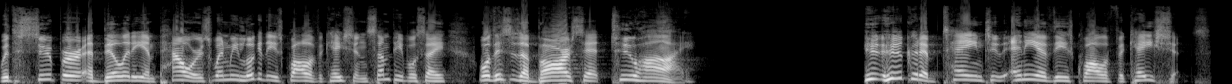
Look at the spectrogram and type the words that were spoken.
with super ability and powers. When we look at these qualifications, some people say, well, this is a bar set too high. Who, who could obtain to any of these qualifications?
